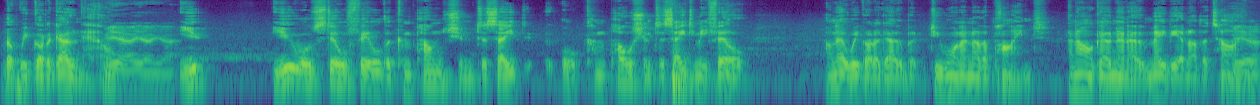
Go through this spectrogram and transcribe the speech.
but we've got to go now. yeah yeah yeah You, you will still feel the compulsion to say, or compulsion to say to me, Phil, I know we've got to go, but do you want another pint? And I'll go, no, no, maybe another time. yeah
